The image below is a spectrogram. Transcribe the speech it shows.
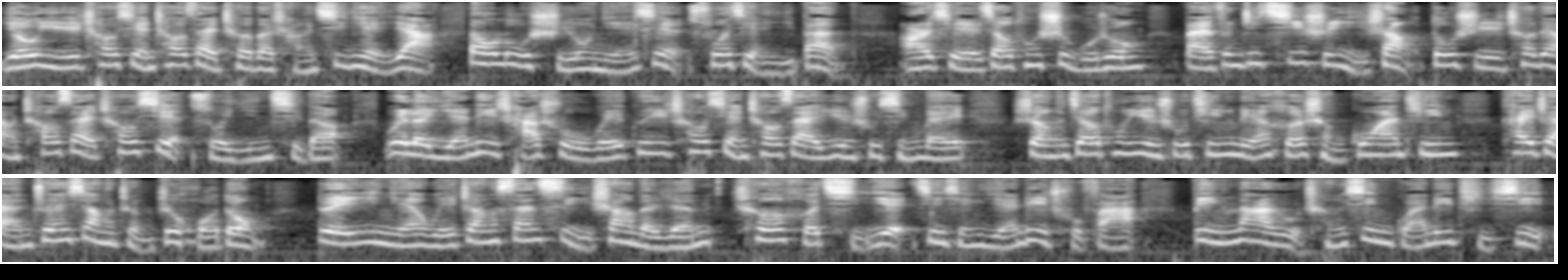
由于超限超载车的长期碾压，道路使用年限缩减一半。而且交通事故中百分之七十以上都是车辆超载超限所引起的。为了严厉查处违规超限超载运输行为，省交通运输厅联合省公安厅开展专项整治活动，对一年违章三次以上的人、车和企业进行严厉处罚，并纳入诚信管理体系。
